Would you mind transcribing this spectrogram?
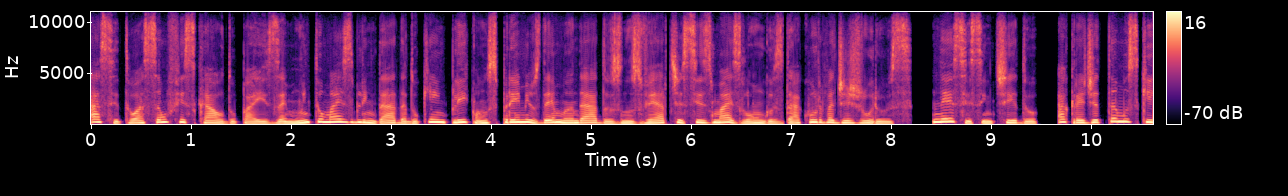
a situação fiscal do país é muito mais blindada do que implicam os prêmios demandados nos vértices mais longos da curva de juros. Nesse sentido, acreditamos que,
